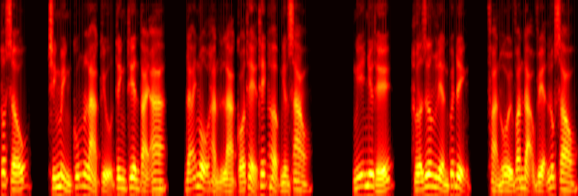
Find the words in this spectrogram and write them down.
Tốt xấu, chính mình cũng là cựu tinh thiên tài A, đãi ngộ hẳn là có thể thích hợp như sao. Nghĩ như thế, hứa dương liền quyết định, phản hồi văn đạo viện lúc sau,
